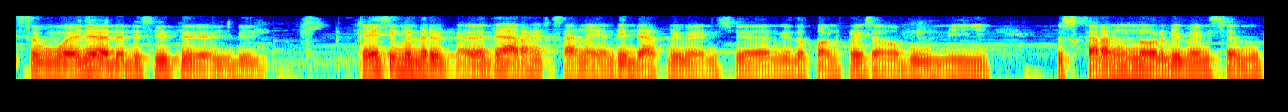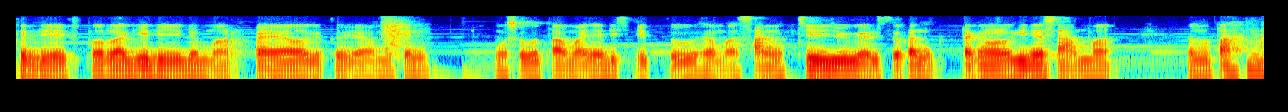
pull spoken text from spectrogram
semuanya ada di situ ya. Jadi kayaknya sih bener nanti arahnya ke sana ya. Nanti dark dimension gitu konflik sama bumi. Terus sekarang Nur dimension mungkin dieksplor lagi di The Marvel gitu ya. Mungkin musuh utamanya di situ sama Shang-Chi juga. Di situ kan teknologinya sama. entah Hmm.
